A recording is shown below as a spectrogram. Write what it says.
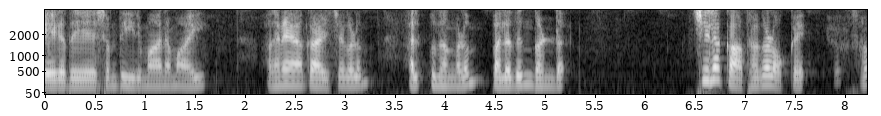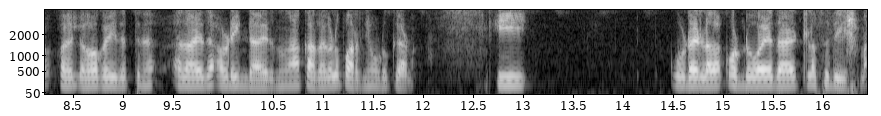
ഏകദേശം തീരുമാനമായി. അങ്ങനെ ആ കാഴ്ചകളും അത്ഭുതങ്ങളും പലതും കണ്ട് ചില കഥകളൊക്കെ ലോകയുധത്തിന് അതായത് അവിടെ ഉണ്ടായിരുന്നു. ആ കഥകൾ പറഞ്ഞു കൊടുക്കുകയാണ്. ഈ കൂടെയുള്ള കൊണ്ടുപോയതായിട്ടുള്ള സുധീഷ്ണ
